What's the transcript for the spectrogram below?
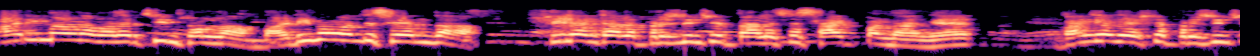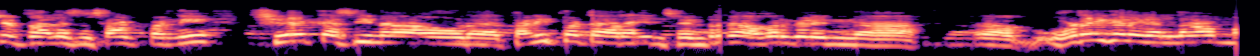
பரிமாண வளர்ச்சின்னு சொல்லலாம் வடிவம் வந்து சேம் தான் ஸ்ரீலங்கால பிரசிடென்சியல் பேலஸ் சாக் பண்ணாங்க பங்களாதேஷ்ல பிரசிடென்சியல் பேலஸ் சாக் பண்ணி ஷேக் ஹசீனாவோட தனிப்பட்ட அறையில் சென்று அவர்களின் உடைகளை எல்லாம்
